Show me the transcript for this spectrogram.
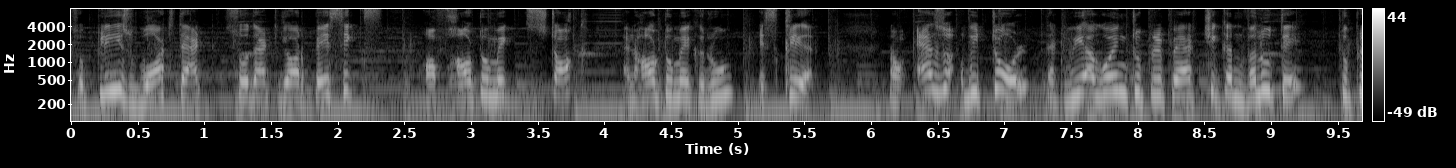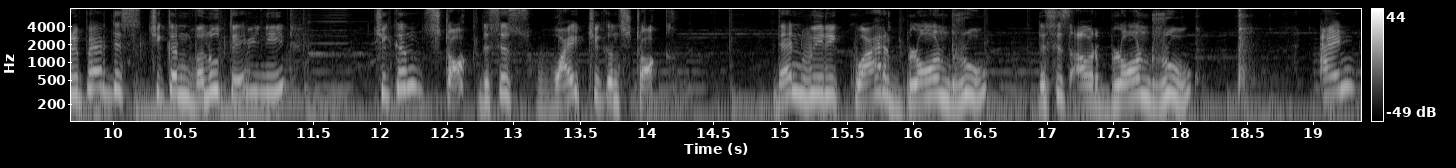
so please watch that so that your basics of how to make stock and how to make roux is clear now as we told that we are going to prepare chicken velouté. To prepare this chicken velouté we need chicken stock. This is white chicken stock. Then we require blonde roux. This is our blonde roux. And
